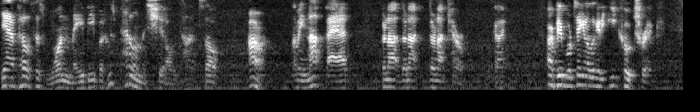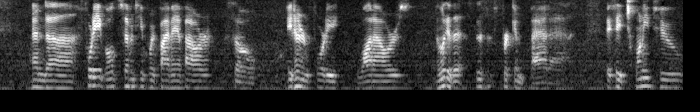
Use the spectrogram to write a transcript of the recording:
yeah, pedal assist one maybe, but who's pedaling this shit all the time? So I don't know. I mean, not bad. They're not. They're not. They're not terrible. Okay. All right, people. We're taking a look at Ecotric, and uh, 48 volts, 17.5 amp hour, so 840 watt hours. And look at this. This is freaking badass. They say 22.7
